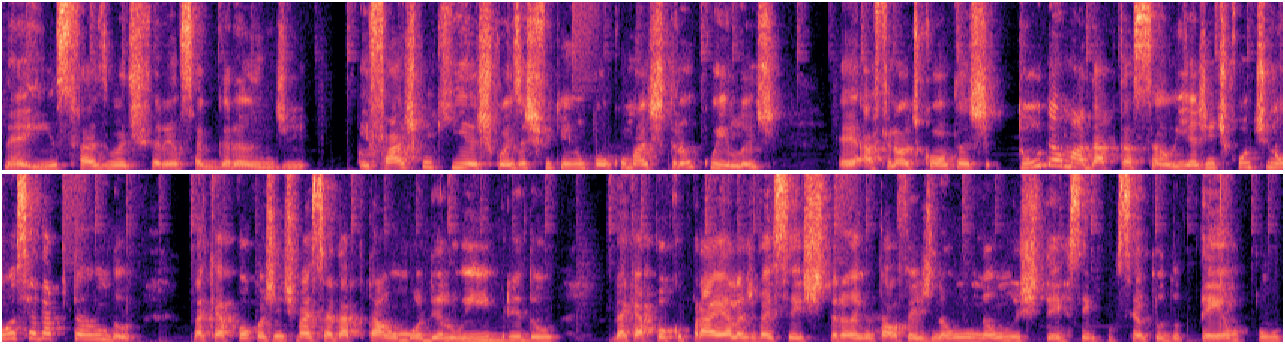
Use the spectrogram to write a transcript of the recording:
Né? E isso faz uma diferença grande e faz com que as coisas fiquem um pouco mais tranquilas. É, afinal de contas, tudo é uma adaptação e a gente continua se adaptando. Daqui a pouco a gente vai se adaptar a um modelo híbrido, daqui a pouco para elas vai ser estranho, talvez não, não nos ter 100% do tempo,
